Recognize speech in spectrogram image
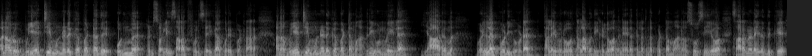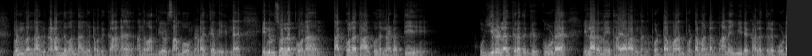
ஆனால் ஒரு முயற்சி முன்னெடுக்கப்பட்டது உண்மைன்னு சொல்லி சரத் பொன்சேகா குறிப்பிடுறாரு. ஆனால் முயற்சி முன்னெடுக்கப்பட்ட மாதிரி உண்மையில் யாரும் வெள்ளக்கொடியோட தலைவரோ தளபதிகளோ அந்த நேரத்தில் இருந்த பொட்டமானோ சூசையோ சரணடைகிறதுக்கு முன் வந்தாங்க நடந்து வந்தாங்கன்றதுக்கான அந்த மாதிரி ஒரு சம்பவம் நடக்கவே இல்லை. இன்னும் சொல்ல போனா தற்கொலை தாக்குதல் நடத்தி உயிரிழக்கிறதுக்கு கூட எல்லாருமே தயாராக இருந்தாங்க. பொட்டம்மான் பொட்டம்மான் மனைவியிட களத்தில் கூட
